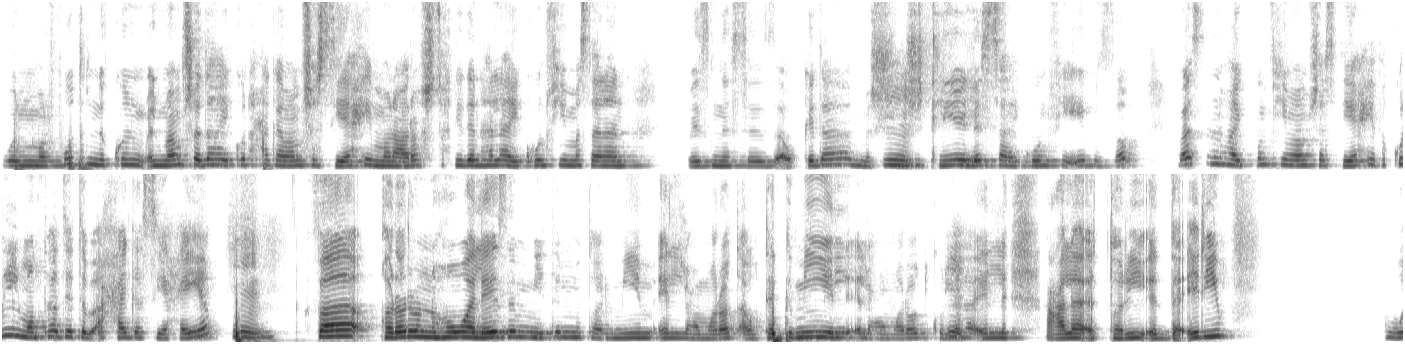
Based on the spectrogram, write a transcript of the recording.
والمفروض إن يكون الممشى ده هيكون حاجة ممشى سياحي ما نعرفش تحديدًا هل هيكون في مثلًا businesses أو كده مش. مش clear لسه هيكون في إيه بالضبط، بس إنه هيكون في ممشى سياحي فكل المنطقة دي هتبقى حاجة سياحية، إمم. فقرروا إن هو لازم يتم ترميم العمارات أو تجميل العمارات. كلّها اللي على الطريق الدائري. و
